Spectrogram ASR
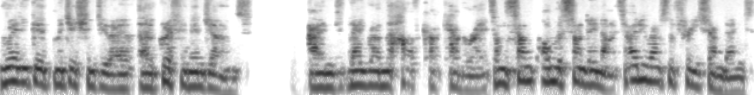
really good magician duo, uh, Griffin and Jones, and they run the half cut cabaret. It's on sun- on the Sunday nights. It only runs for three Sundays,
